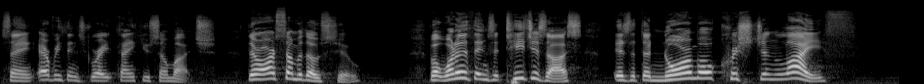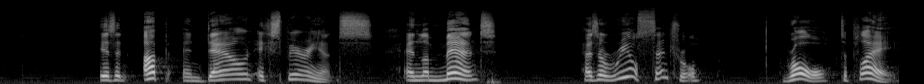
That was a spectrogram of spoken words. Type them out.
saying everything's great, thank you so much. There are some of those too. But one of the things it teaches us is that the normal Christian life is an up and down experience and lament has a real central role to play.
